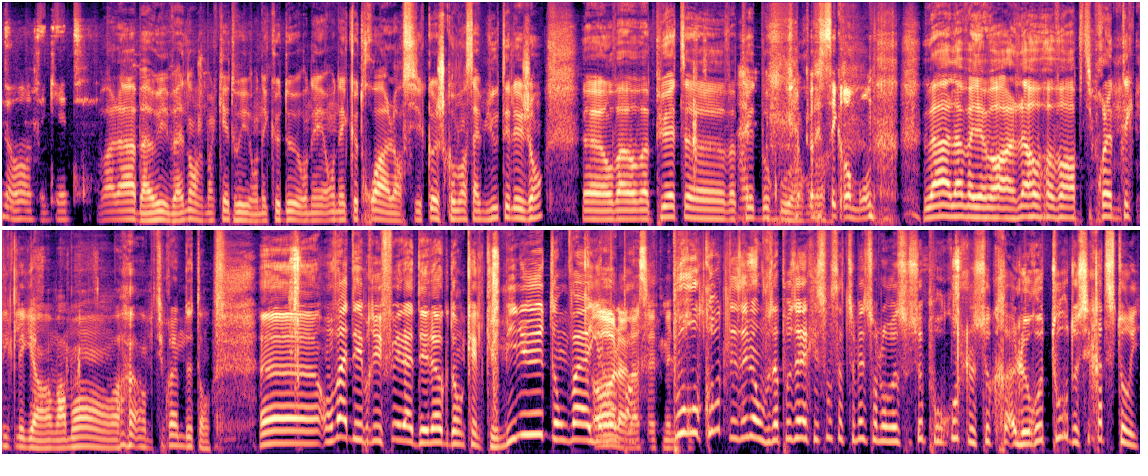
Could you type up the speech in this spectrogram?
Non, t'inquiète. Voilà, bah oui, bah non, je m'inquiète, oui, on est que deux, on est, on est que trois. Alors si que je commence à muter les gens, euh, on va, on va plus être, euh, on va plus être beaucoup. hein. Va- C'est grand monde. Là, là, va y avoir, là, on va avoir un petit problème technique, les gars. hein, vraiment, un petit problème de temps. Euh, on va débriefer la délogue dans quelques minutes. On va Oh là là, ça va être. Pour ou contre, les amis, on vous a posé la question cette semaine sur les réseaux sociaux. Pour ou contre le, secret- le retour de Secret Story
